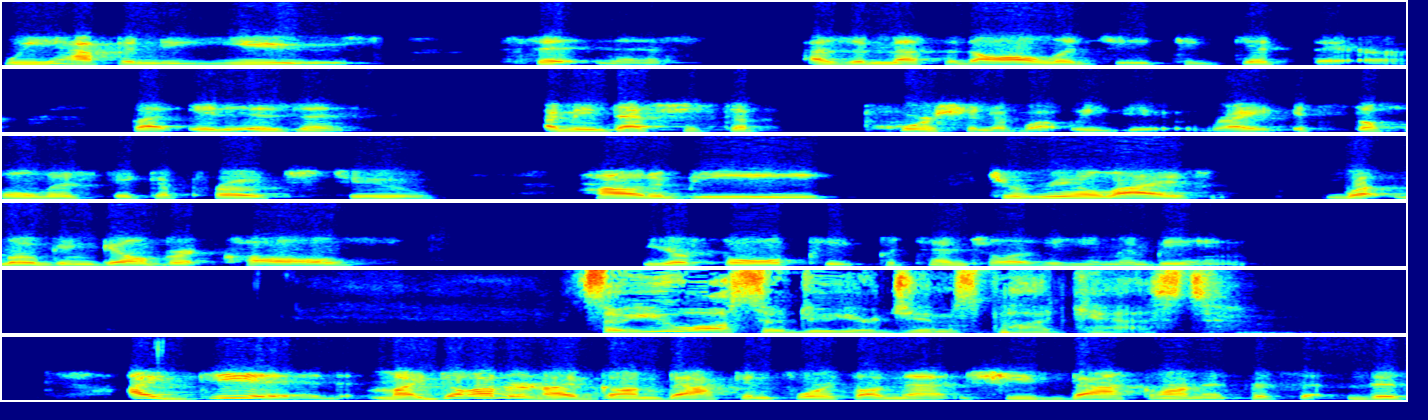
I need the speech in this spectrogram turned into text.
We happen to use fitness as a methodology to get there, but it isn't, I mean, that's just a portion of what we do, right? It's the holistic approach to how to be, to realize what Logan Gelbrich calls your full peak potential as a human being. So you also do your gym's podcast. I did. My daughter and I've gone back and forth on that. And she's back on it this this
